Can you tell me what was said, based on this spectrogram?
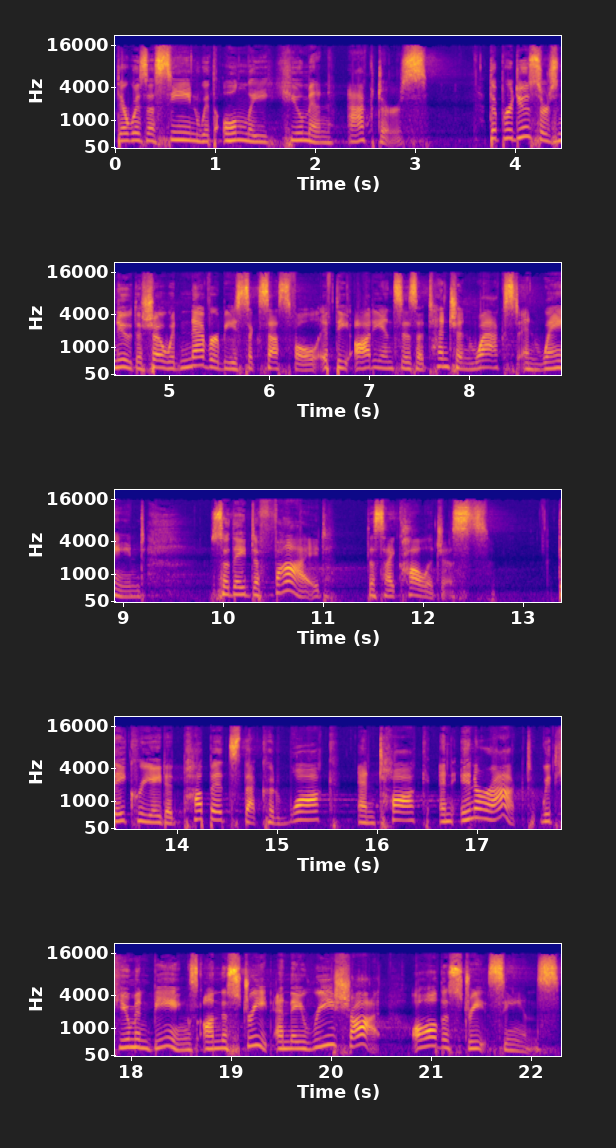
there was a scene with only human actors. The producers knew the show would never be successful if the audience's attention waxed and waned, so they defied the psychologists. They created puppets that could walk and talk and interact with human beings on the street, and they reshot all the street scenes.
